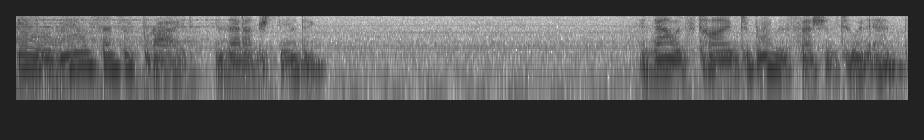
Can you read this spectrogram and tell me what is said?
Feel a real sense of pride in that understanding. And now it's time to bring this session to an end.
